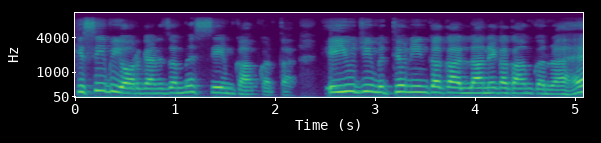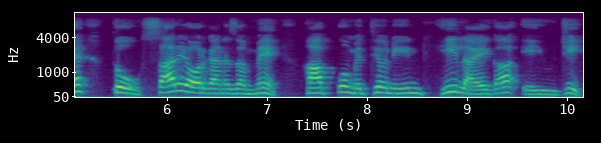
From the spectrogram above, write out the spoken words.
किसी भी ऑर्गेनिज्म में सेम काम करता है। एयूजी मिथ्योनिन का, का लाने का काम कर रहा है तो सारे ऑर्गेनिज्म में आपको मिथ्योनिन ही लाएगा एयूजी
